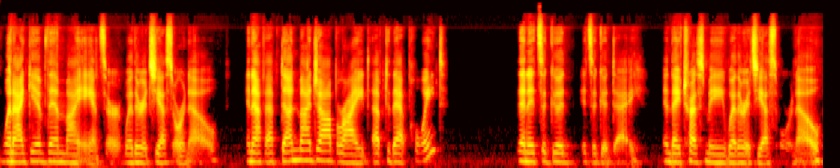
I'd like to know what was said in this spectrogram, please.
when I give them my answer, whether it's yes or no. And if I've done my job right up to that point, then it's a good it's a good day. And they trust me whether it's yes or no.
